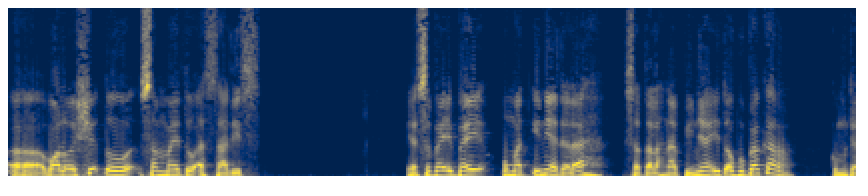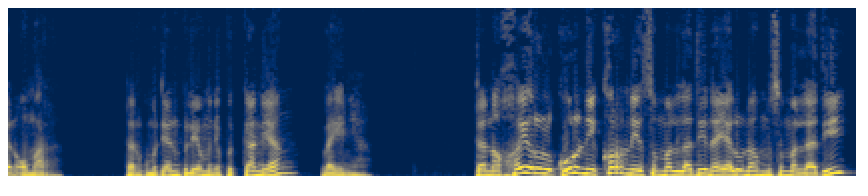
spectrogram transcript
uh, walau syi'tu sama itu as-salis ya sebaik-baik umat ini adalah setelah nabinya itu Abu Bakar kemudian Umar dan kemudian beliau menyebutkan yang lainnya dan khairul qurni qarni summa alladhina yalunahum summa alladhi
